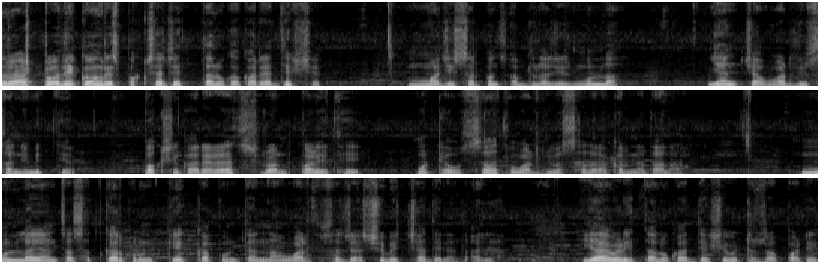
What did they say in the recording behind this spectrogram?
राष्ट्रवादी काँग्रेस पक्षाचे तालुका कार्याध्यक्ष माजी सरपंच अब्दुल अजीज मुल्ला यांच्या वाढदिवसानिमित्त पक्ष कार्यालयात शिरानपाळ येथे मोठ्या उत्साहात वाढदिवस साजरा करण्यात आला. मुल्ला यांचा सत्कार करून केक कापून त्यांना वाढदिवसाच्या शुभेच्छा देण्यात आल्या. यावेळी तालुकाध्यक्ष विठ्ठलराव पाटील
